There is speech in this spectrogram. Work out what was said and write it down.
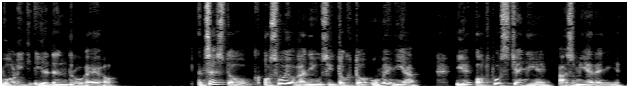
voliť jeden druhého. Cestou k osvojovaniu si tohto umenia je odpustenie a zmierenie,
